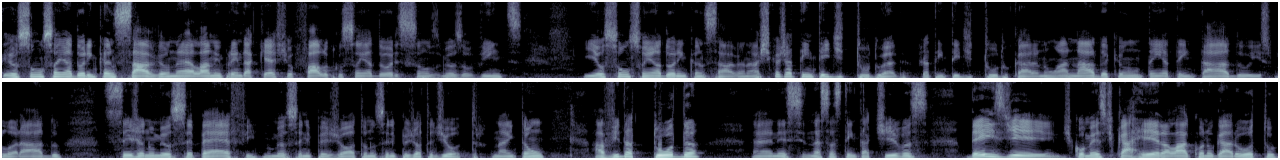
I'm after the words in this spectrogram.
eu sou um sonhador incansável, né? Lá no Empreendacast eu falo que os sonhadores são os meus ouvintes. E eu sou um sonhador incansável, né? Acho que eu já tentei de tudo, Eder. Já tentei de tudo, cara. Não há nada que eu não tenha tentado e explorado, seja no meu CPF, no meu CNPJ ou no CNPJ de outro, né? Então, a vida toda é, nesse, nessas tentativas, desde de começo de carreira lá, quando garoto,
